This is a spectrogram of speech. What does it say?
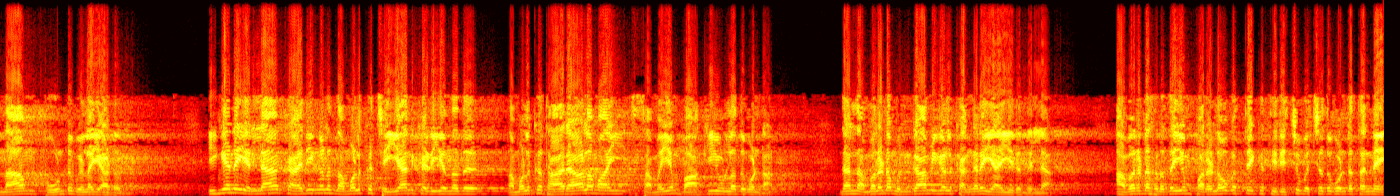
നാം പൂണ്ടു വിളയാടുന്നു ഇങ്ങനെ എല്ലാ കാര്യങ്ങളും നമ്മൾക്ക് ചെയ്യാൻ കഴിയുന്നത് നമ്മൾക്ക് ധാരാളമായി സമയം ബാക്കിയുള്ളത് കൊണ്ടാണ്. എന്നാൽ നമ്മളുടെ മുൻഗാമികൾക്ക് അങ്ങനെയായിരുന്നില്ല. അവരുടെ ഹൃദയം പരലോകത്തേക്ക് തിരിച്ചു വെച്ചതുകൊണ്ട് തന്നെ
